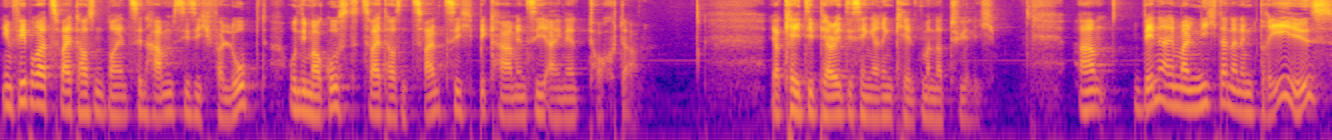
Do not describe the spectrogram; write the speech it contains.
Im Februar 2019 haben sie sich verlobt und im August 2020 bekamen sie eine Tochter. Ja, Katy Perry, die Sängerin, kennt man natürlich. Ähm, wenn er einmal nicht an einem Dreh ist,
